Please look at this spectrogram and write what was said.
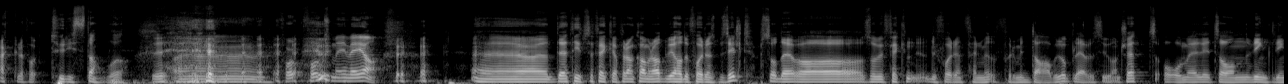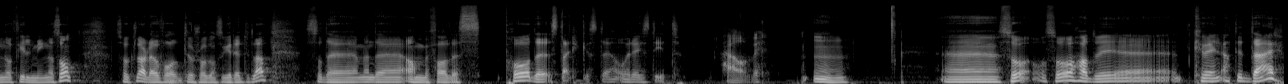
ekle folk. Turister. Wow. Eh, folk, folk som er i veien. Eh, det tipset fikk jeg fra en kamerat. Vi hadde forhåndsbestilt. Så, det var, så vi fikk, du får en formidabel opplevelse uansett. Og med litt sånn vinkling og filming og sånt, så klarte jeg å få det til å se ganske greit ut. Så det- Men det anbefales på det sterkeste å reise dit. Herlig. Mm. Eh, så, og så hadde vi eh, kvelden etter der,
